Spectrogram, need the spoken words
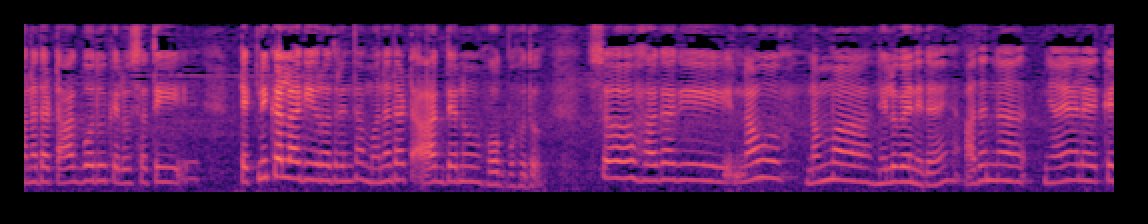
ಮನದಟ್ಟ ಆಗ್ಬೋದು, ಕೆಲವು ಸತಿ ಟೆಕ್ನಿಕಲ್ ಆಗಿ ಇರೋದ್ರಿಂದ ಮನದಟ್ಟ ಆಗದೇನೂ ಹೋಗಬಹುದು. ಸೊ ಹಾಗಾಗಿ ನಾವು ನಮ್ಮ ನಿಲುವೇನಿದೆ, ಅದನ್ನು ನ್ಯಾಯಾಲಯಕ್ಕೆ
